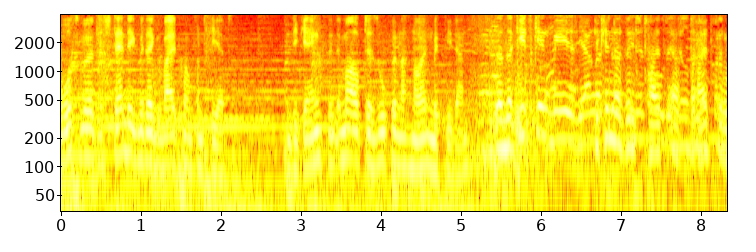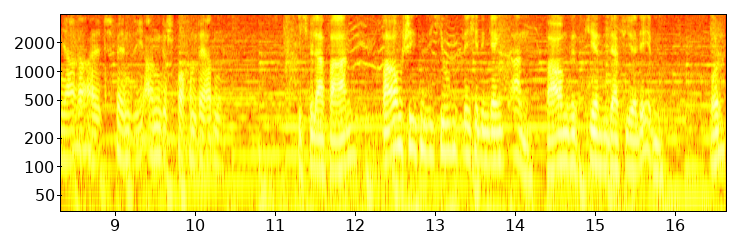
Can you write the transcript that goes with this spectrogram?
groß wird, ist ständig mit der Gewalt konfrontiert. Und die Gangs sind immer auf der Suche nach neuen Mitgliedern. Die Kinder sind teils erst 13 Jahre alt, wenn sie angesprochen werden. Ich will erfahren, warum schießen sich Jugendliche den Gangs an? Warum riskieren sie dafür ihr Leben? Und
